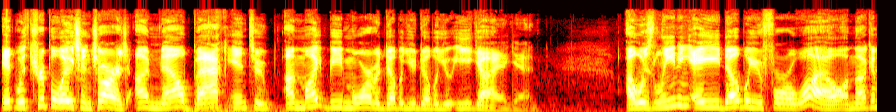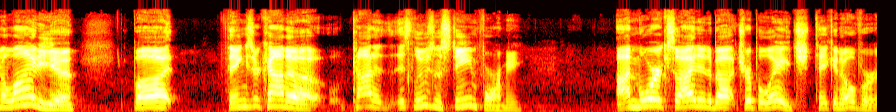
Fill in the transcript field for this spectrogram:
it with Triple H in charge. I'm now back into. I might be more of a WWE guy again. I was leaning AEW for a while. I'm not going to lie to you, but things are kind of kind of it's losing steam for me. I'm more excited about Triple H taking over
